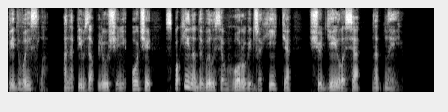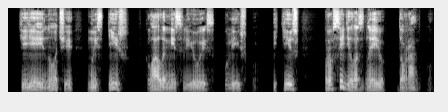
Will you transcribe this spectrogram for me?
відвисла, а напівзаплющені очі спокійно дивилися вгору від жахіття, що діялося над нею. Тієї ночі ми з Тіш вклали міс Льюіс у ліжко, і Тіш просиділа з нею до ранку.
